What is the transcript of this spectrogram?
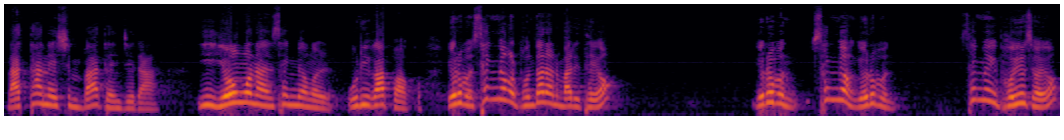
나타내신 바 된지라 이 영원한 생명을 우리가 보았고 여러분 생명을 본다라는 말이 돼요? 여러분 생명 여러분 생명이 보여져요?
